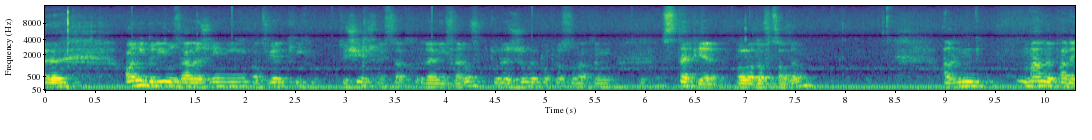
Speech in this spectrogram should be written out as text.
y, oni byli uzależnieni od wielkich tysięcznych reniferów, które żyły po prostu na tym stepie polodowcowym. Ale mamy parę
